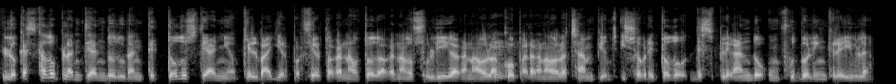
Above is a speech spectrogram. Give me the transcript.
lo que ha estado planteando durante todo este año que el Bayern por cierto ha ganado todo ha ganado su liga ha ganado la Copa ha ganado la Champions y sobre todo desplegando un fútbol increíble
